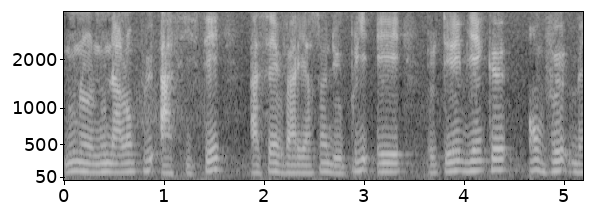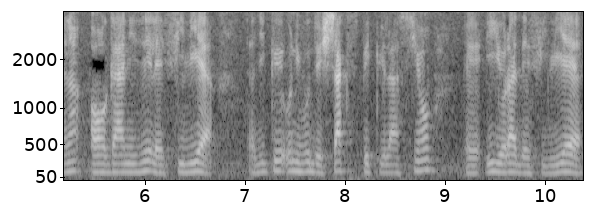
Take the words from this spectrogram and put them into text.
nous n'allons plus assister à ces variations de prix et retenez bien qu'on veut maintenant organiser les filières. C'est-à-dire qu'au niveau de chaque spéculation, euh, il y aura des filières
